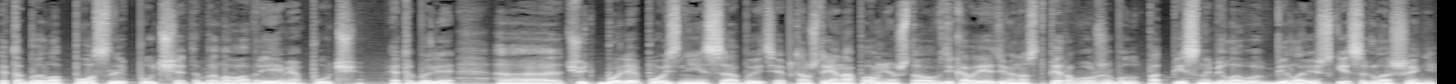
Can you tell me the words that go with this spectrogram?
Это было после путча, это было во время путча. Это были э, чуть более поздние события, потому что я напомню, что в декабре 91-го уже будут подписаны Белов... Беловежские соглашения,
